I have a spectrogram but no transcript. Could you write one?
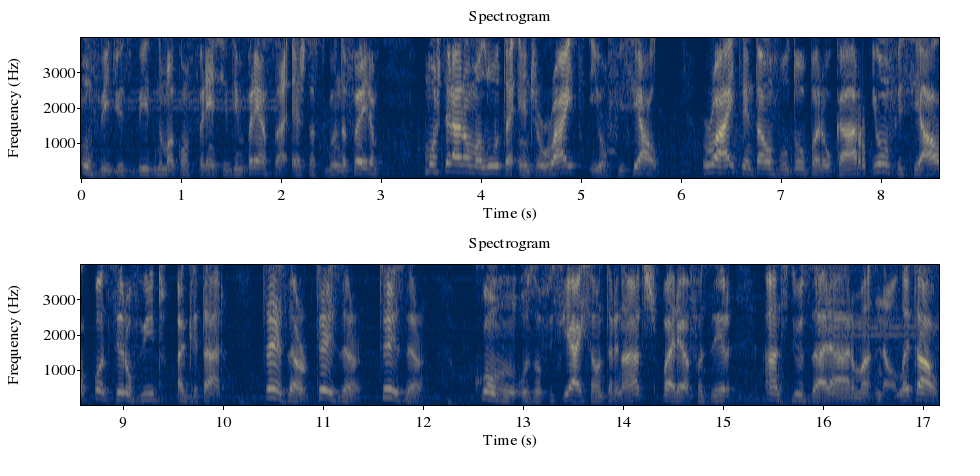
Um vídeo exibido numa conferência de imprensa esta segunda-feira mostraram uma luta entre Wright e o oficial. Wright então voltou para o carro e um oficial pode ser ouvido a gritar Taser, Taser, Taser, como os oficiais são treinados para fazer antes de usar a arma não letal.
